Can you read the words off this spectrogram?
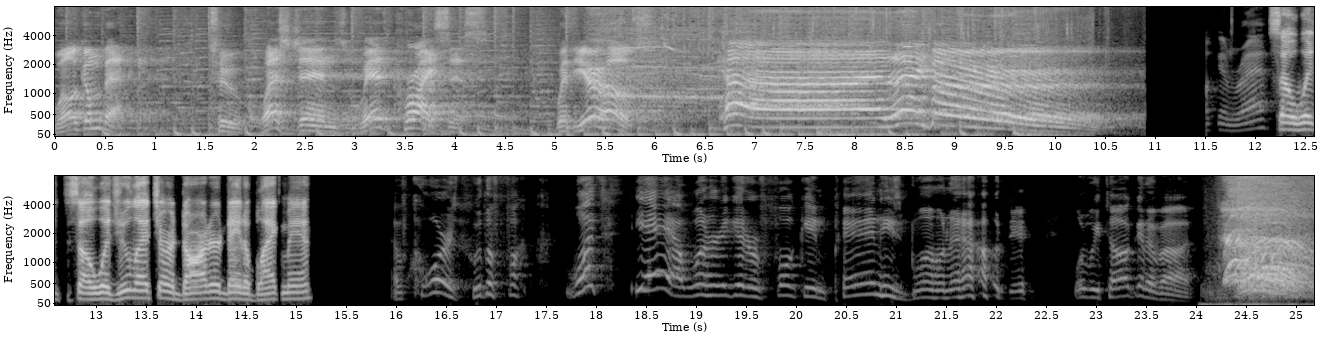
Welcome back to Questions with Crisis with your host, Kai Langford. So would so would you let your daughter date a black man? Of course. Who the fuck? What? Yeah, I want her to get her fucking panties blown out, dude. What are we talking about?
